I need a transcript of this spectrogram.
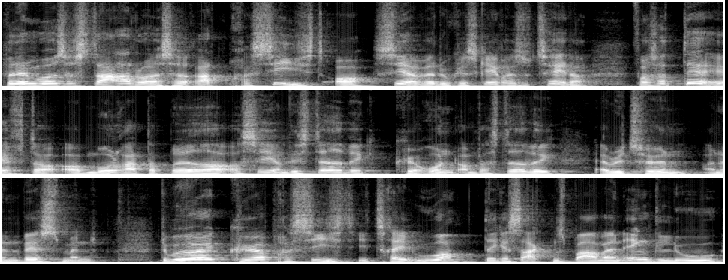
På den måde så starter du altså ret præcist og ser, hvad du kan skabe resultater, for så derefter at målrette dig bredere og se, om det stadigvæk kører rundt, om der stadigvæk er return on investment. Du behøver ikke køre præcist i tre uger, det kan sagtens bare være en enkelt uge,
